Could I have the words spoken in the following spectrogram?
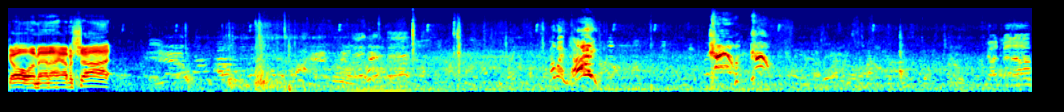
Go, Amanda. Have a shot. Hey. Good, Minna.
